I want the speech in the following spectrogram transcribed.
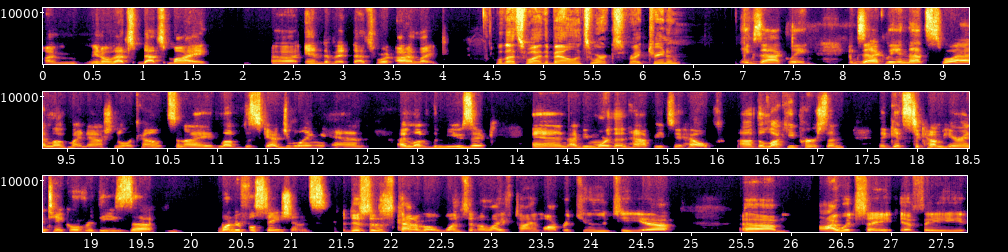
I'm, you know, that's that's my uh, end of it. That's what I like. Well, that's why the balance works, right, Treana? Exactly. Exactly. And that's why I love my national accounts and I love the scheduling and I love the music. And I'd be more than happy to help uh, the lucky person that gets to come here and take over these uh, wonderful stations. This is kind of a once in a lifetime opportunity. Uh, um, I would say if a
